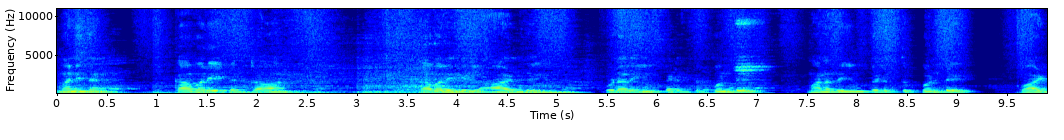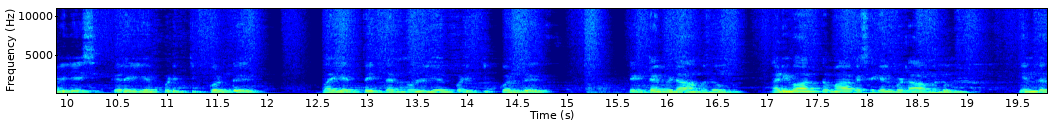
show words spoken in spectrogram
மனிதன் கவலை பெற்றான். கவலையில் ஆழ்ந்து உடலையும் கெடுத்துக்கொண்டு மனதையும் கெடுத்துக்கொண்டு வாழ்விலே சிக்கலை ஏற்படுத்தி கொண்டு பயத்தை தன்னுள் ஏற்படுத்தி கொண்டு திட்டமிடாமலும் அறிவார்த்தமாக செயல்படாமலும் இந்த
